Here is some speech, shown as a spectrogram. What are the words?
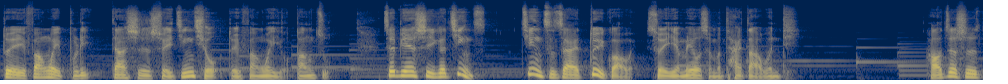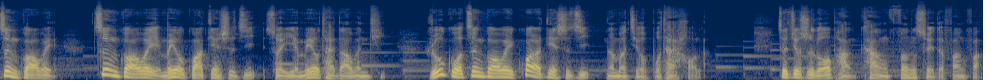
对方位不利，但是水晶球对方位有帮助。这边是一个镜子，镜子在对卦位，所以也没有什么太大问题。好，这是正卦位，正卦位没有挂电视机，所以也没有太大问题。如果正卦位挂了电视机，那么就不太好了。这就是罗盘看风水的方法。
